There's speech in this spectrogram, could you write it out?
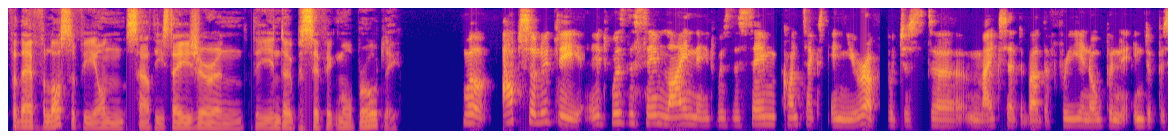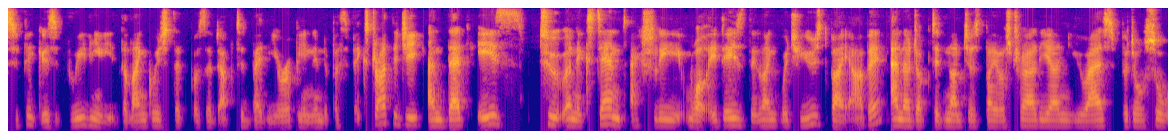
for their philosophy on Southeast Asia and the Indo Pacific more broadly. Well, absolutely. It was the same line. It was the same context in Europe. What just uh, Mike said about the free and open Indo Pacific is really the language that was adopted by the European Indo Pacific strategy. And that is to an extent, actually, well, it is the language used by Abe and adopted not just by Australia and US, but also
